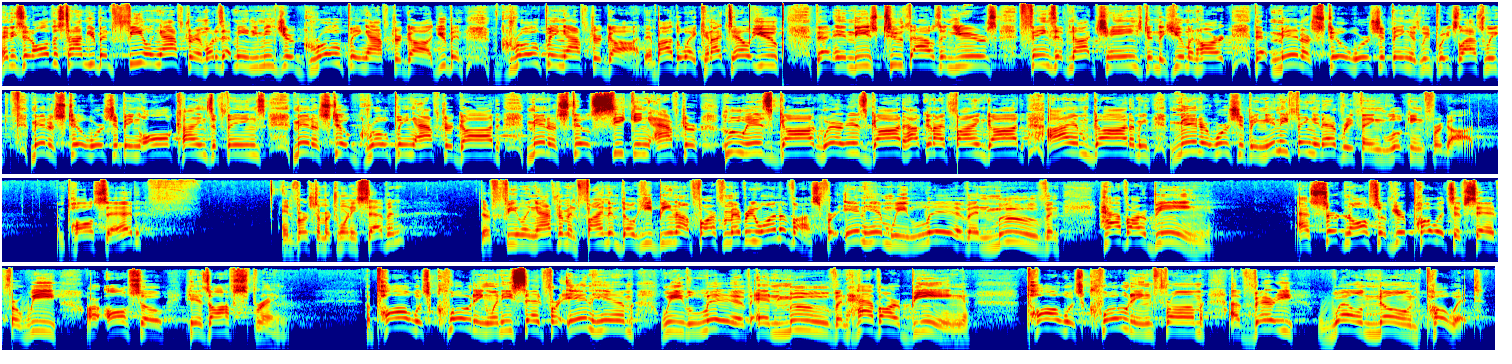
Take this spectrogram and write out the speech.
And he said, All this time you've been feeling after him. What does that mean? It means you're groping after God. You've been groping after God. And by the way, can I tell you that in these 2,000 years, things have not changed in the human heart? That men are still worshiping, as we preached last week, men are still worshiping all kinds of things. Men are still groping after God. Men are still seeking after who is God? Where is God? How can I find God? I am God. I mean, men are worshiping anything and everything looking for God. And Paul said in verse number 27, they're feeling after him and find him, though he be not far from every one of us. For in him we live and move and have our being. As certain also of your poets have said, for we are also his offspring. Paul was quoting when he said, For in him we live and move and have our being. Paul was quoting from a very well known poet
